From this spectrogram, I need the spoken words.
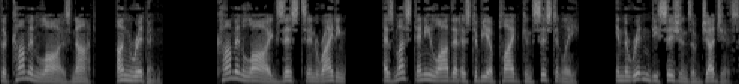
The common law is not unwritten. Common law exists in writing as must any law that is to be applied consistently in the written decisions of judges.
